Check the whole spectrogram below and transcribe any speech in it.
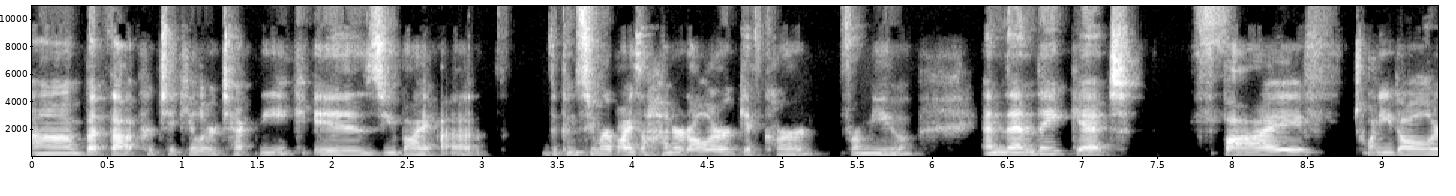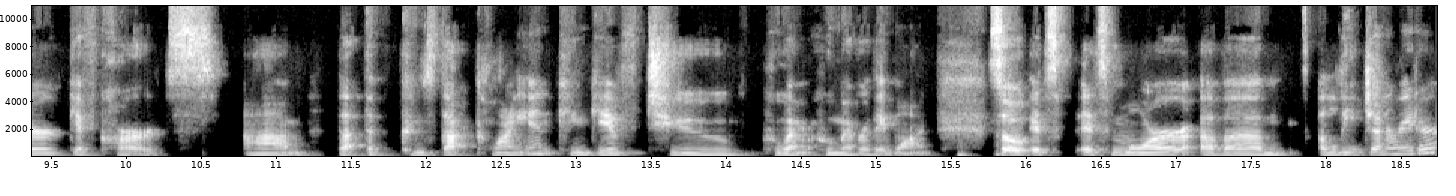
um, but that particular technique is you buy a, the consumer buys a hundred dollar gift card from you, and then they get five $20 gift cards um, that the that client can give to whoever whomever they want. So it's it's more of a, a lead generator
